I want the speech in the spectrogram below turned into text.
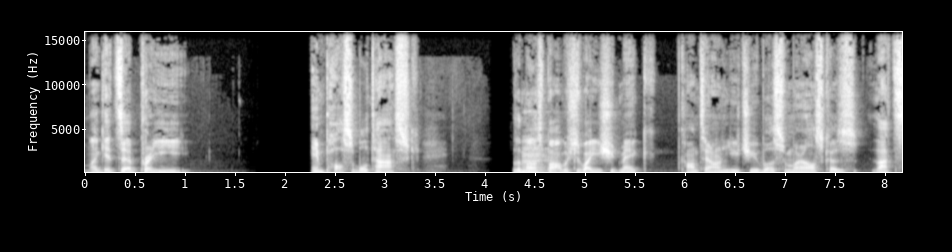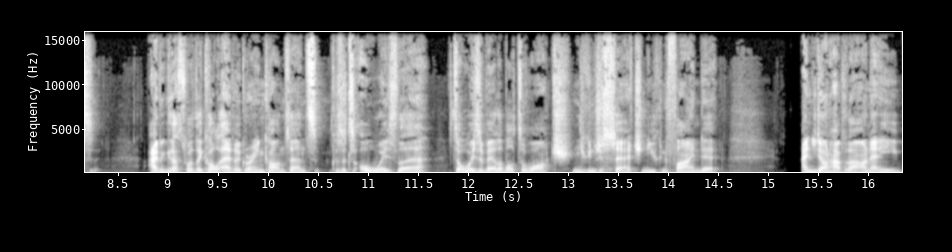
like it's a pretty impossible task for the most Mm. part, which is why you should make content on YouTube or somewhere else because that's I think that's what they call evergreen content because it's always there, it's always available to watch, and you can just search and you can find it, and you don't have that on any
